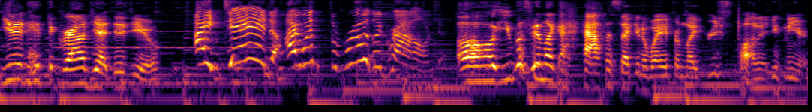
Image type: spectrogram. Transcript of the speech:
You didn't hit the ground yet, did you? I did! I went through the ground. Oh, you must have been like a half a second away from like respawning in here.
